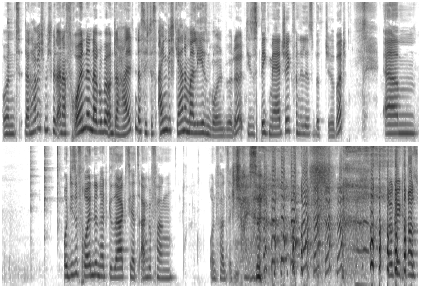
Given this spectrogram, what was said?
Und dann habe ich mich mit einer Freundin darüber unterhalten, dass ich das eigentlich gerne mal lesen wollen würde. Dieses Big Magic von Elizabeth Gilbert. Ähm, und diese Freundin hat gesagt, sie hat es angefangen und fand es echt scheiße. okay, krass.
